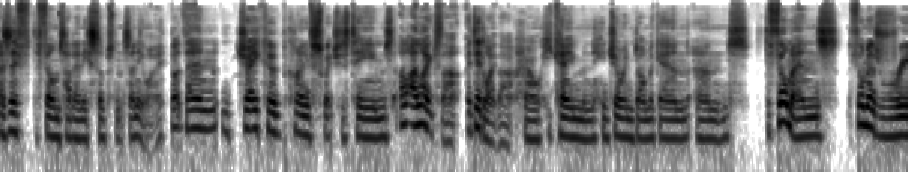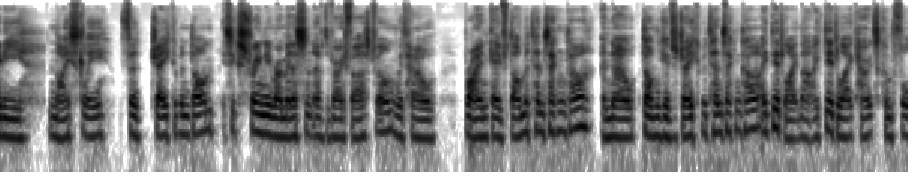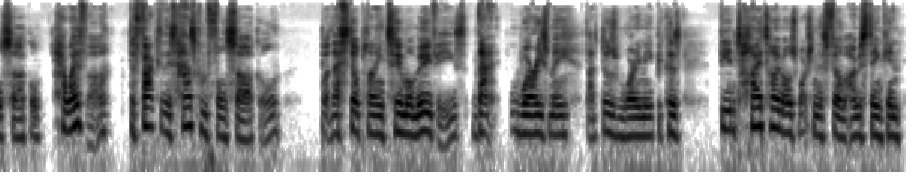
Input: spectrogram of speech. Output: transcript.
as if the films had any substance anyway. But then Jacob kind of switches teams. I, I liked that. I did like that. How he came and he joined Dom again, and the film ends. The film ends really nicely for Jacob and Dom. It's extremely reminiscent of the very first film with how Brian gave Dom a 10 second car and now Dom gives Jacob a 10 second car. I did like that. I did like how it's come full circle. However, the fact that this has come full circle but they're still planning two more movies, that worries me. That does worry me because the entire time I was watching this film, I was thinking,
